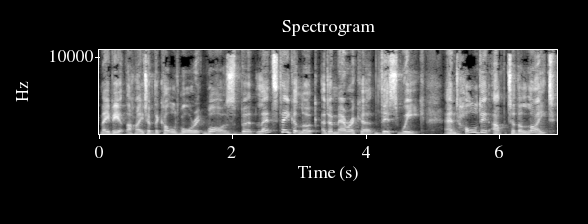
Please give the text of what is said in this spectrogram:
Maybe at the height of the Cold War it was, but let's take a look at America this week and hold it up to the light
